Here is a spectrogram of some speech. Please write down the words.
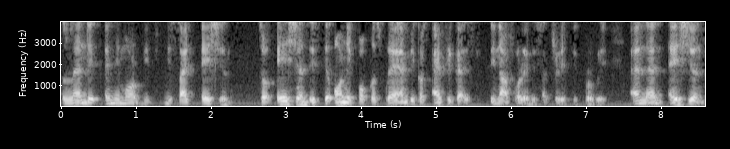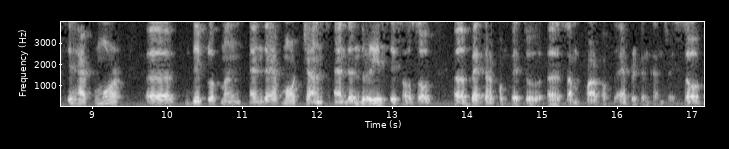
landed anymore be, beside Asians. So Asians is the only focus them because Africa is enough already saturated probably, and then Asians they have more uh, development and they have more chance, and then the risk is also uh, better compared to uh, some part of the African countries. So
